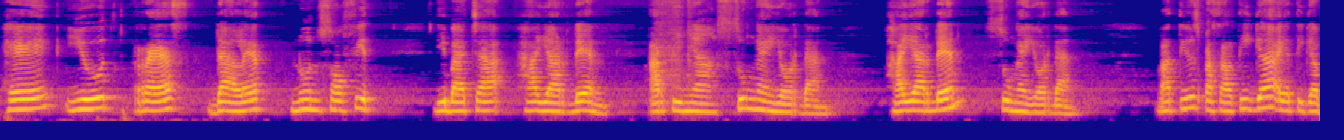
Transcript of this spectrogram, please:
he, yud, res, dalet, nun sofit. Dibaca hayarden, artinya sungai Yordan. Hayarden, sungai Yordan. Matius pasal 3 ayat 13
